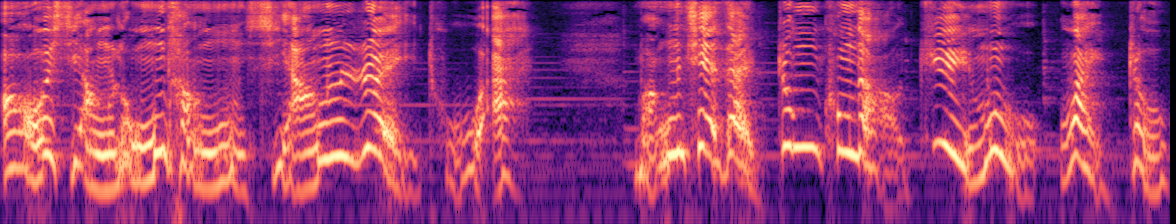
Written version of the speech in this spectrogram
翱翔龙腾，祥瑞图案，蒙嵌在中空的巨木外周。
